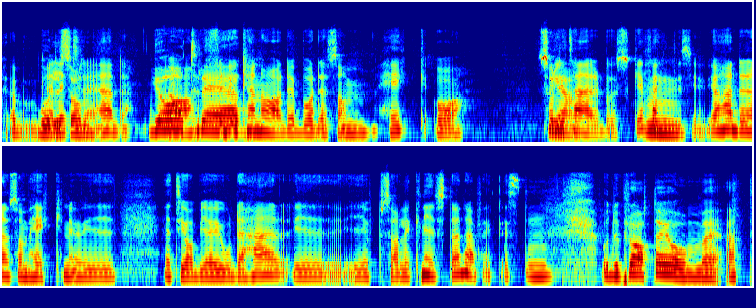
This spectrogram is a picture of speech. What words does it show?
eh, både Eller som... träd. Ja, För träd. du kan ha det både som häck och solitärbuske Mm. faktiskt. ju. Jag hade den som häck nu i ett jobb jag gjorde här i, i Uppsala, Knivsta där faktiskt. Mm. Och du pratar ju om eh, att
